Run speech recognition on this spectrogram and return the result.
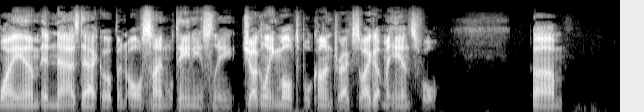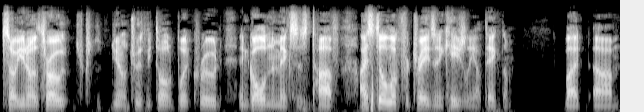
YM, and Nasdaq open all simultaneously, juggling multiple contracts. So I got my hands full. Um, so you know, throw, you know, truth be told, to put crude and gold in the mix is tough. I still look for trades, and occasionally I'll take them. But um,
